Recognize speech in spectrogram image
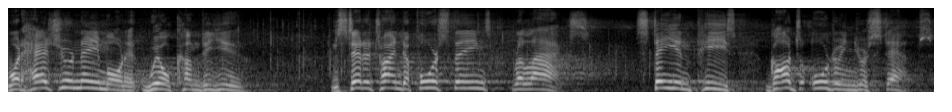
What has your name on it will come to you. Instead of trying to force things, relax. Stay in peace. God's ordering your steps.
